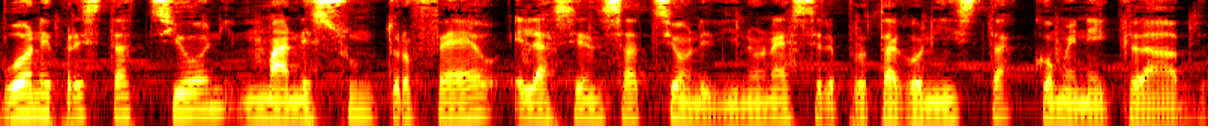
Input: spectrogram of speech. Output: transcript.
Buone prestazioni ma nessun trofeo e la sensazione di non essere protagonista come nei club.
